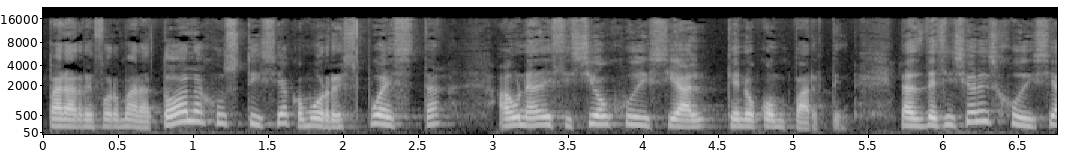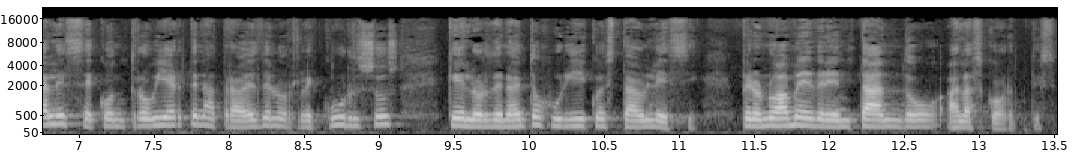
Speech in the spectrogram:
para reformar a toda la justicia como respuesta a una decisión judicial que no comparten. Las decisiones judiciales se controvierten a través de los recursos que el ordenamiento jurídico establece, pero no amedrentando a las Cortes.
